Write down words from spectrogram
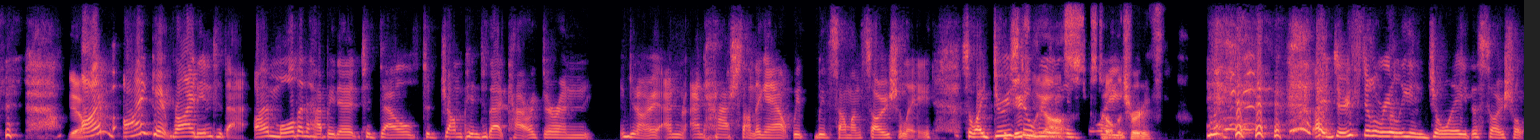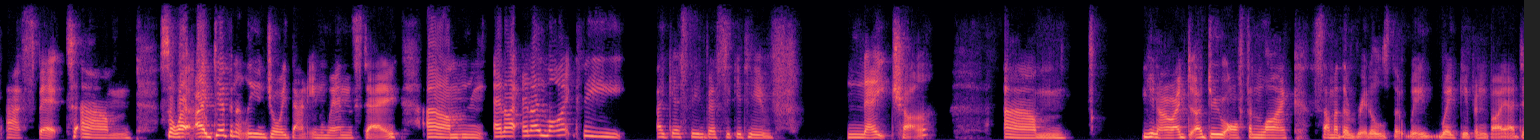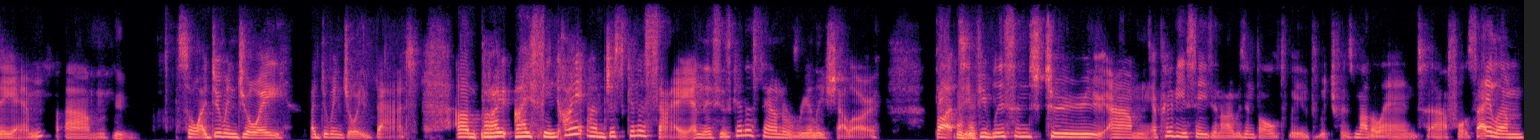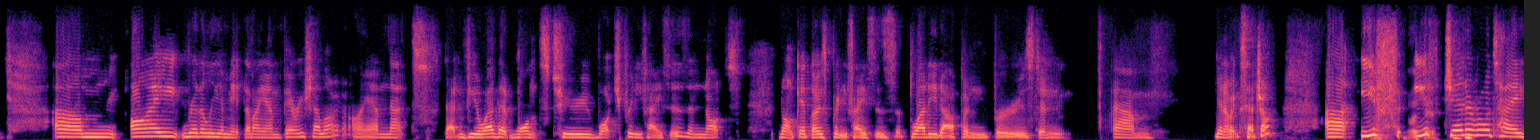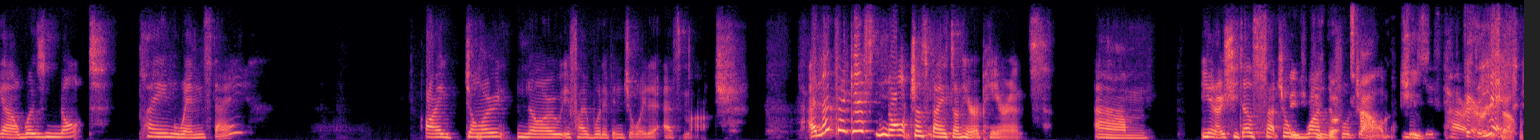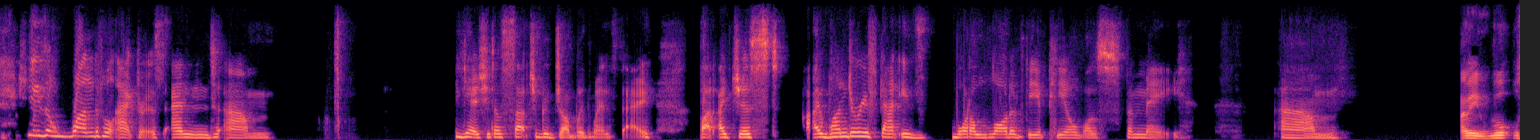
Yeah. I'm I get right into that. I'm more than happy to to delve to jump into that character and you know and and hash something out with with someone socially. So I do still really us, to tell the truth. I do still really enjoy the social aspect. Um, so I, I definitely enjoyed that in Wednesday. Um, and I and I like the I guess the investigative nature. Um, you know, I, I do often like some of the riddles that we we're given by our DM. Um, Hmm. so I do enjoy I do enjoy that. Um, but I, I think I am just gonna say, and this is gonna sound really shallow, but if you've listened to um, a previous season I was involved with, which was Motherland, uh, Fort Salem, um, I readily admit that I am very shallow. I am that that viewer that wants to watch pretty faces and not not get those pretty faces bloodied up and bruised and um, you know, etc. Uh, Hmm. if Okay. if Jenna Ortega was not playing Wednesday, I don't know if I would have enjoyed it as much. And that's, I guess, not just based on her appearance. Um, you know, she does such a mean, wonderful job with She's this character. very Yes, talented. she's a wonderful actress, and um, yeah, she does such a good job with Wednesday. But I just, I wonder if that is what a lot of the appeal was for me. Um, I mean, we'll,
